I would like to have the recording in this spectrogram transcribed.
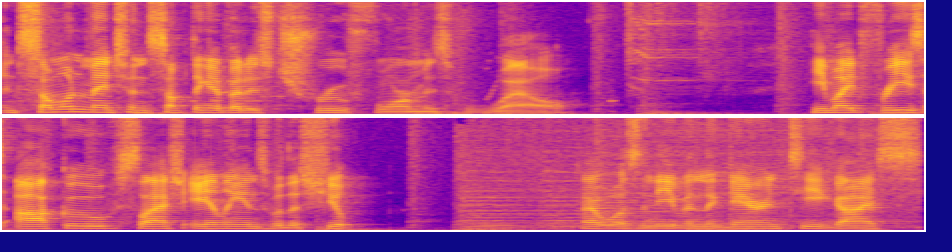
and someone mentioned something about his true form as well. He might freeze Aku slash aliens with a shield. That wasn't even the guarantee, guys.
